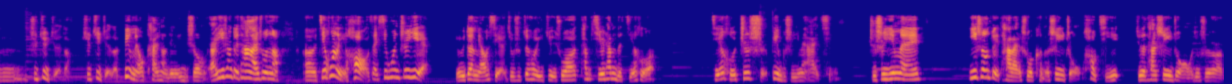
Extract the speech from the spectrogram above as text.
嗯是拒绝的，是拒绝的，并没有看上这个医生。然后医生对他来说呢，呃，结婚了以后，在新婚之夜有一段描写，就是最后一句说，他们其实他们的结合结合之始并不是因为爱情，只是因为。医生对他来说可能是一种好奇，觉得他是一种就是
